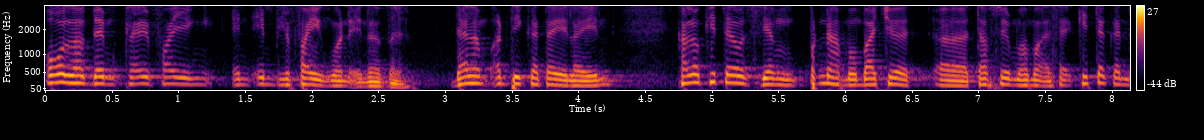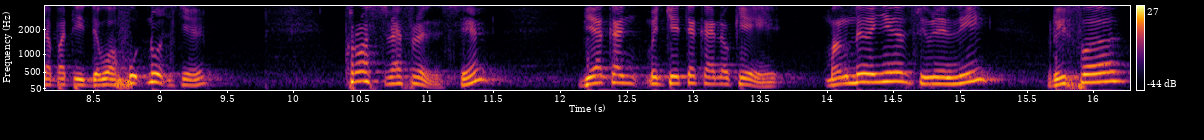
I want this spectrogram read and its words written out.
all of them clarifying and amplifying one another. Dalam arti kata yang lain, kalau kita yang pernah membaca uh, tafsir Muhammad Asad, kita akan dapati dua footnotesnya, cross reference ya. Dia akan menceritakan okey, maknanya sebenarnya refer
